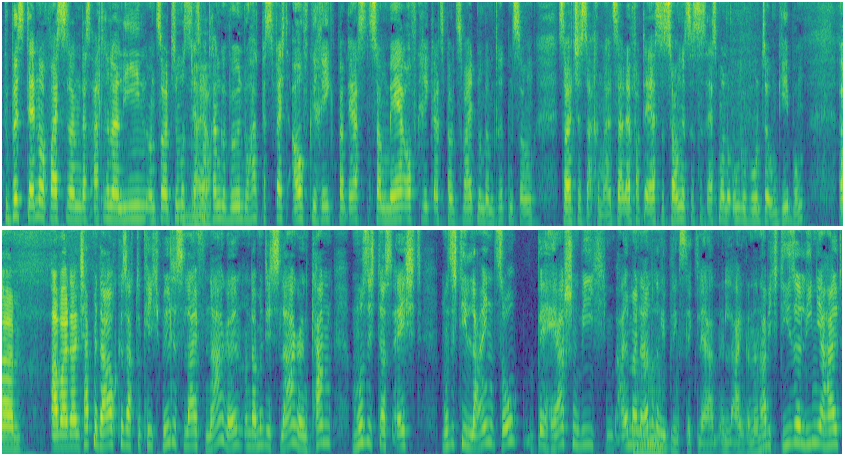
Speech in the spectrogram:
du bist dennoch, weißt du dann, das Adrenalin und so, du musst dich ja, erstmal ja. dran gewöhnen. Du hast, bist vielleicht aufgeregt beim ersten Song, mehr aufgeregt als beim zweiten und beim dritten Song. Solche Sachen. Als halt einfach der erste Song ist, ist das erstmal eine ungewohnte Umgebung. Ähm, aber dann, ich habe mir da auch gesagt, okay, ich will das live nageln und damit ich es nageln kann, muss ich das echt, muss ich die Line so beherrschen, wie ich all meine mhm. anderen Lieblingslick lernen. Und dann habe ich diese Linie halt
